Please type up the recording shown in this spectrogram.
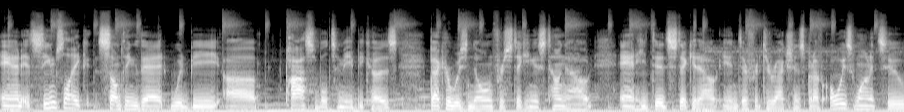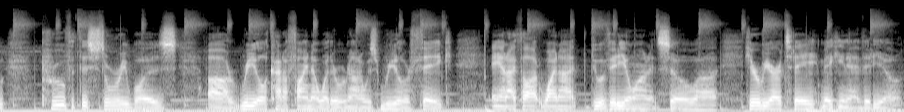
And it seems like something that would be uh, possible to me because Becker was known for sticking his tongue out and he did stick it out in different directions. But I've always wanted to prove that this story was uh, real, kind of find out whether or not it was real or fake. And I thought, why not do a video on it? So uh, here we are today making that video.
